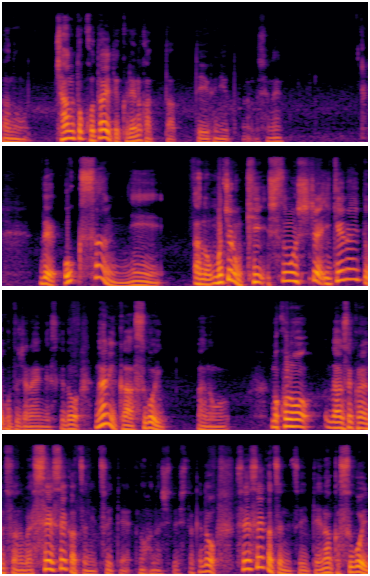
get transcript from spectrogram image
あのちゃんと答えてくれなかったっていうふうに言ってたんですよね。で奥さんにあのもちろん質問しちゃいけないってことじゃないんですけど何かすごいあの、まあ、この男性クライアントさんの場合性生活についての話でしたけど性生活についてなんかすごい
